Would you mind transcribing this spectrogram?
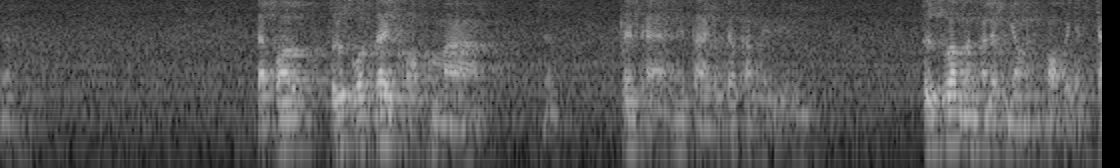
นะแต่พอเธอรู้สึกว่าได้ขอขมานะได้แผ่ให้ตายกับเจ้ากรรมในายเวร รู้สึกว่ามันอะไรบางอย่างมันออกไปจากใจ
